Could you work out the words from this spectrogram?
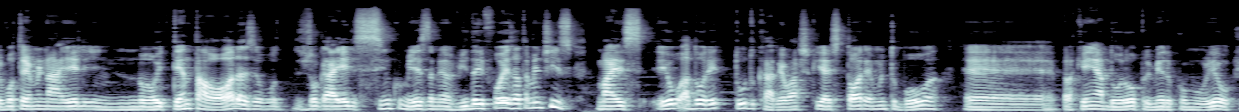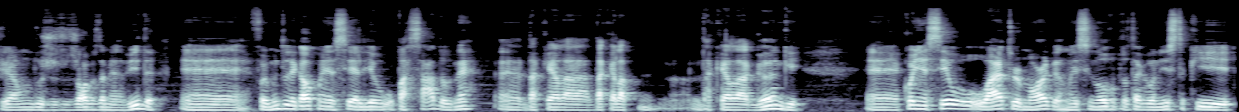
Eu vou terminar ele em 80 horas, eu vou jogar ele 5 meses da minha vida e foi exatamente isso. Mas eu adorei tudo, cara. Eu acho que a história é muito boa. É, para quem adorou primeiro como eu, que é um dos jogos da minha vida, é, foi muito legal conhecer ali o passado, né? É, daquela, daquela, daquela gangue. É, conhecer o Arthur Morgan, esse novo protagonista que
